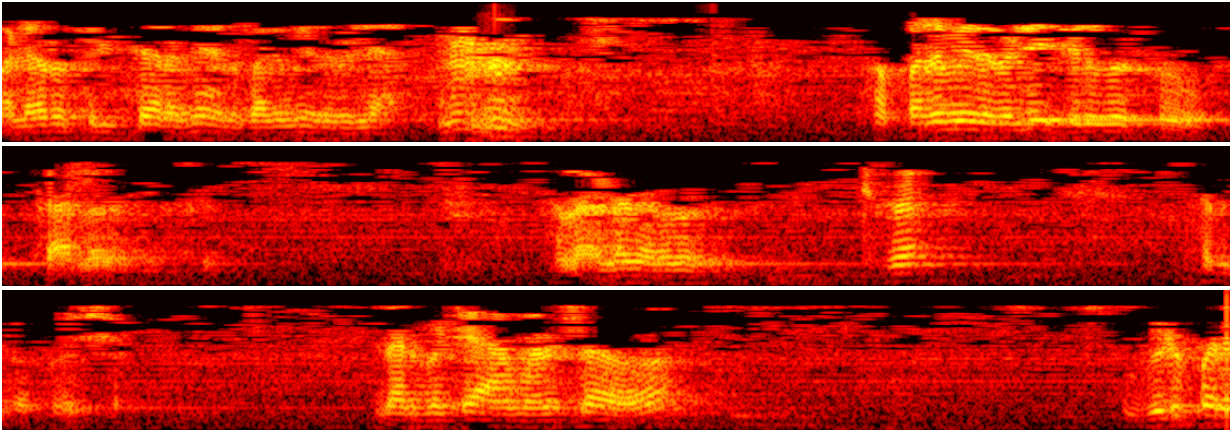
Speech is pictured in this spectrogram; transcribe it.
వాళ్ళు ఎవరో పిలిచారని ఆయన పని మీద వెళ్ళా. ఆ పని మీద వెళ్ళి తిరిగి వస్తూ కార్లో అలా వెళ్ళగలగదు కదా? అది గొప్ప విషయం. దాన్ని బట్టి ఆ మనసులో విడుపు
